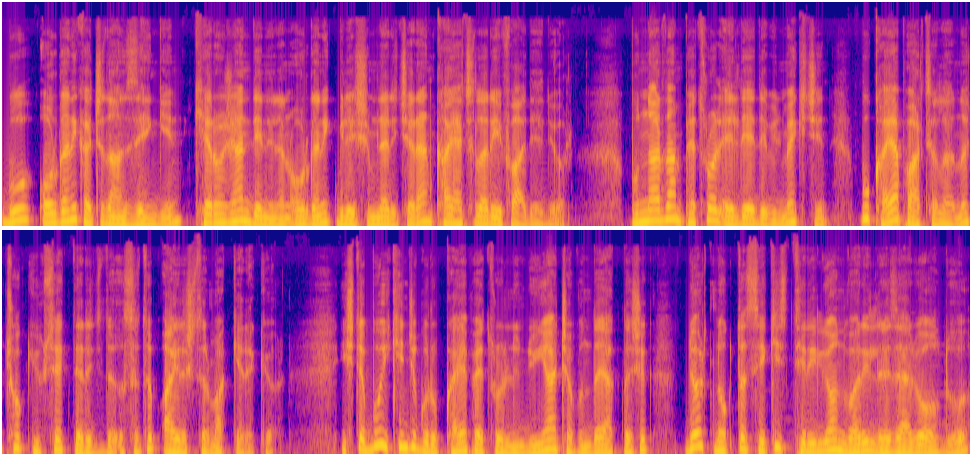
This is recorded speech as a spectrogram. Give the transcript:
Bu organik açıdan zengin, kerojen denilen organik bileşimler içeren kayaçları ifade ediyor. Bunlardan petrol elde edebilmek için bu kaya parçalarını çok yüksek derecede ısıtıp ayrıştırmak gerekiyor. İşte bu ikinci grup kaya petrolünün dünya çapında yaklaşık 4.8 trilyon varil rezervi olduğu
